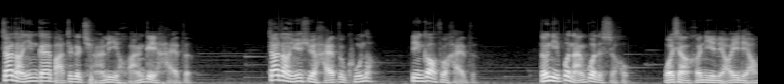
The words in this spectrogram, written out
家长应该把这个权利还给孩子。家长允许孩子哭闹，并告诉孩子：“等你不难过的时候，我想和你聊一聊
